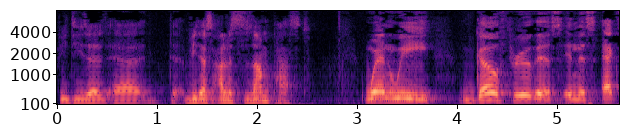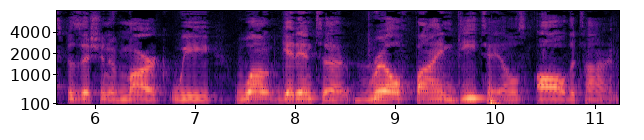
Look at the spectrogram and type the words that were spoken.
wie, diese, äh, wie das alles zusammenpasst. When we go through this in this exposition of Mark, we won't get into real fine details all the time.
